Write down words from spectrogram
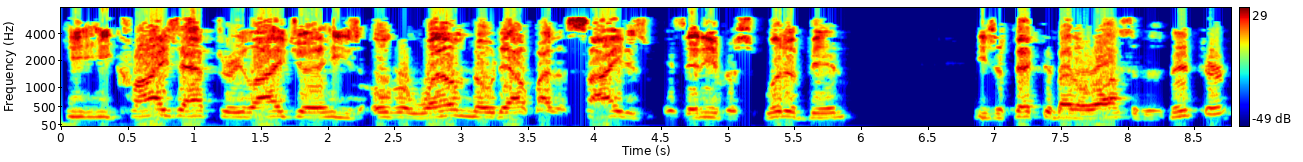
He, he cries after Elijah. He's overwhelmed, no doubt, by the sight, as, as any of us would have been. He's affected by the loss of his mentor.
